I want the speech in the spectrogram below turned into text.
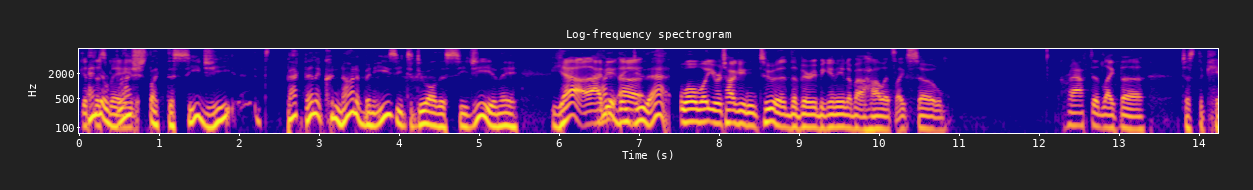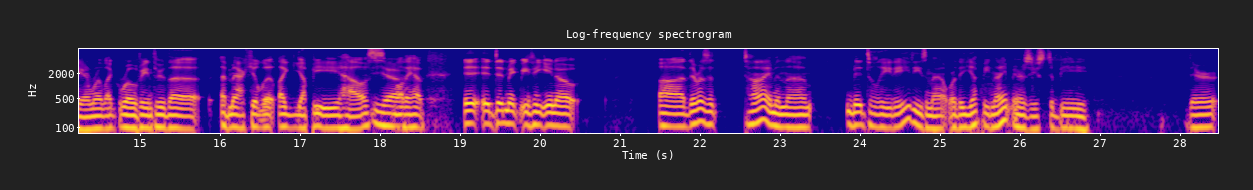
get and this made. rush like the CG. Back then, it could not have been easy to do all this CG, and they Yeah, I How mean, did they uh, do that? Well, what you were talking to at the very beginning about how it's like so crafted, like the just the camera like roving through the immaculate like yuppie house Yeah. while they have. It, it did make me think. You know, uh, there was a time in the mid to late '80s, Matt, where the yuppie nightmares used to be. They're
